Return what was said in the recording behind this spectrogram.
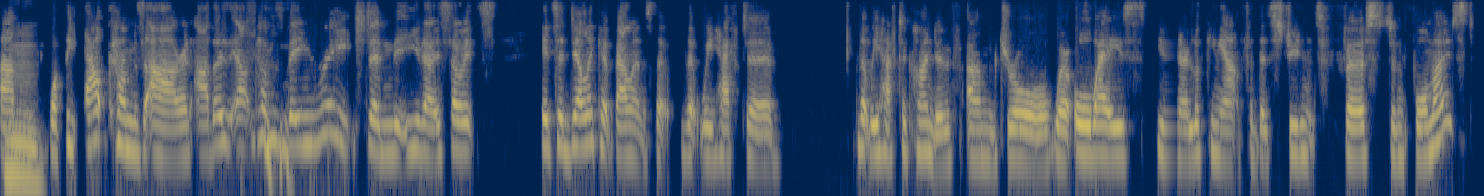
um, mm. what the outcomes are and are those outcomes being reached and you know, so it's it's a delicate balance that that we have to that we have to kind of um, draw. We're always, you know, looking out for the students first and foremost.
